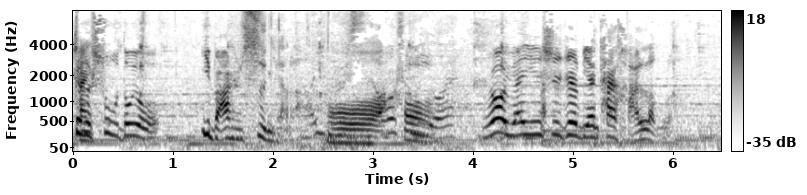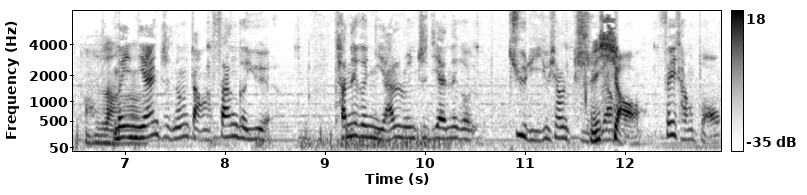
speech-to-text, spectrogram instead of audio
这个树都有。一百二十四年了，哇！哦，主要原因是这边太寒冷了，每年只能长三个月，它那个年轮之间那个距离就像纸一样，小，非常薄，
